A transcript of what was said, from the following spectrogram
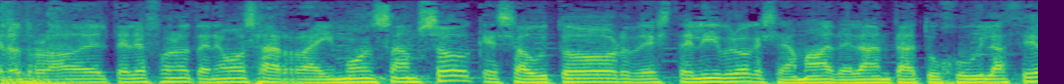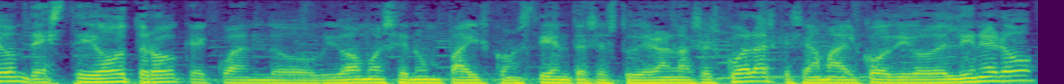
Del otro lado del teléfono tenemos a Raimón Samso, que es autor de este libro que se llama Adelanta tu jubilación, de este otro que cuando vivamos en un país consciente se estudiará en las escuelas, que se llama El Código del Dinero.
